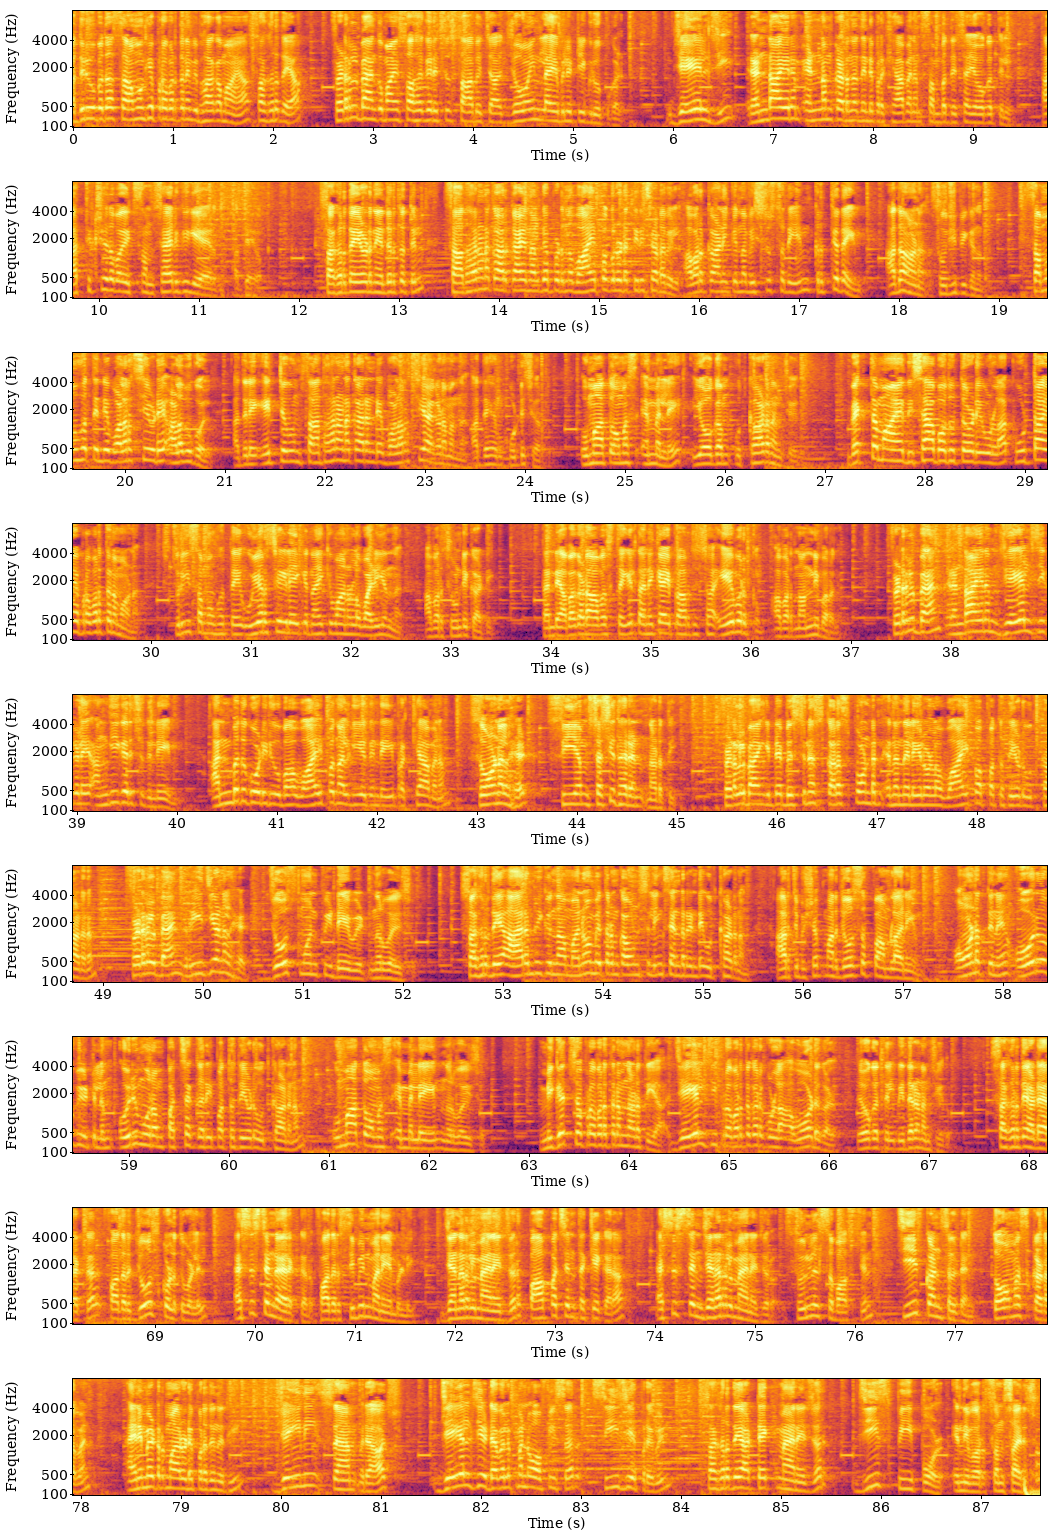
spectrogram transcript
അതിരൂപത സാമൂഹ്യ പ്രവർത്തന വിഭാഗമായ സഹൃദയ ഫെഡറൽ ബാങ്കുമായി സഹകരിച്ച് സ്ഥാപിച്ച ജോയിന്റ് ലയബിലിറ്റി ഗ്രൂപ്പുകൾ. ജെ എൽ ജി രണ്ടായിരം എണ്ണം കടന്നതിന്റെ പ്രഖ്യാപനം സംബന്ധിച്ച യോഗത്തിൽ അധ്യക്ഷത വഹിച്ച് സംസാരിക്കുകയായിരുന്നു അദ്ദേഹം. സഹൃദയയുടെ നേതൃത്വത്തിൽ സാധാരണക്കാർക്കായി നൽകപ്പെടുന്ന വായ്പകളുടെ തിരിച്ചടവിൽ അവർ കാണിക്കുന്ന വിശ്വസ്തതയും കൃത്യതയും അതാണ് സൂചിപ്പിക്കുന്നത്. സമൂഹത്തിന്റെ വളർച്ചയുടെ അളവുകോൽ അതിലെ ഏറ്റവും സാധാരണക്കാരന്റെ വളർച്ചയാകണമെന്ന് അദ്ദേഹം കൂട്ടിച്ചേർത്തു. ഉമാ തോമസ് എം യോഗം ഉദ്ഘാടനം ചെയ്തു. വ്യക്തമായ ദിശാബോധത്തോടെയുള്ള കൂട്ടായ പ്രവർത്തനമാണ് സ്ത്രീ സമൂഹത്തെ ഉയർച്ചയിലേക്ക് നയിക്കുവാനുള്ള വഴിയെന്ന് അവർ ചൂണ്ടിക്കാട്ടി. തന്റെ അപകടാവസ്ഥയിൽ തനിക്കായി പ്രാർത്ഥിച്ച ഏവർക്കും അവർ നന്ദി പറഞ്ഞു. ഫെഡറൽ ബാങ്ക് രണ്ടായിരം ജെ എൽ സികളെ അംഗീകരിച്ചതിന്റെയും അൻപത് കോടി രൂപ വായ്പ നൽകിയതിന്റെയും പ്രഖ്യാപനം zonal head C M Sasidharan നടത്തി. ഫെഡറൽ ബാങ്കിന്റെ ബിസിനസ് കറസ്പോണ്ടന്റ് എന്ന നിലയിലുള്ള വായ്പാ പദ്ധതിയുടെ ഉദ്ഘാടനം federal bank regional head Josemon P David നിർവഹിച്ചു. സഹൃദയ ആരംഭിക്കുന്ന മനോമിത്രം കൗൺസിലിംഗ് സെന്ററിന്റെ ഉദ്ഘാടനം ആർച്ച് ബിഷപ്പ് മാർ ജോസഫ് പാംലാനയും ഓണത്തിന് ഓരോ വീട്ടിലും ഒരു മുറം പച്ചക്കറി പദ്ധതിയുടെ ഉദ്ഘാടനം ഉമാ തോമസ് എം നിർവഹിച്ചു. മികച്ച പ്രവർത്തനം നടത്തിയ ജെ എൽ ജി പ്രവർത്തകർക്കുള്ള അവാർഡുകൾ യോഗത്തിൽ വിതരണം ചെയ്തു. Sahrudaya director father Jose Koluthuvallil assistant director father Sibin Manayampilly general manager Pappachan Thekkekara assistant general manager Sunil Sebastian chief consultant Thomas Kadavan അനിമേറ്റർമാരുടെ പ്രതിനിധി Jainy Sam Raj J L G development officer C J Praveen Sahrudaya tech manager Jees P Paul എന്നിവർ സംസാരിച്ചു.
